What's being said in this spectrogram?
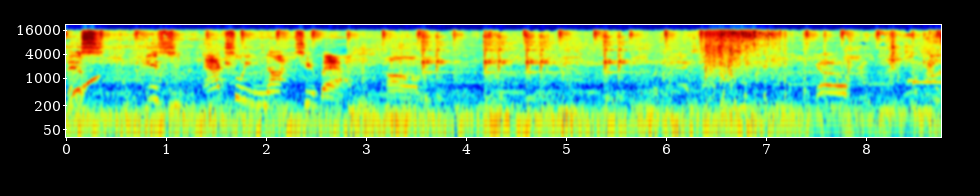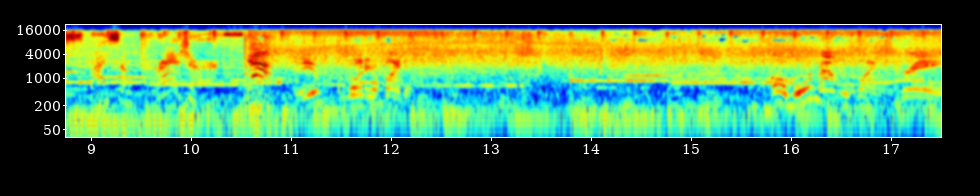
This is actually not too bad. More mountain climbing. Great.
